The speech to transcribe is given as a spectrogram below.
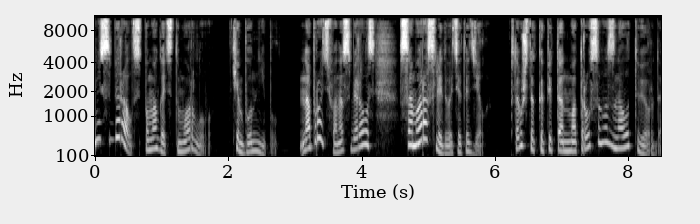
не собиралась помогать этому Орлову, кем бы он ни был. Напротив, она собиралась сама расследовать это дело потому что капитан Матросова знала твердо.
